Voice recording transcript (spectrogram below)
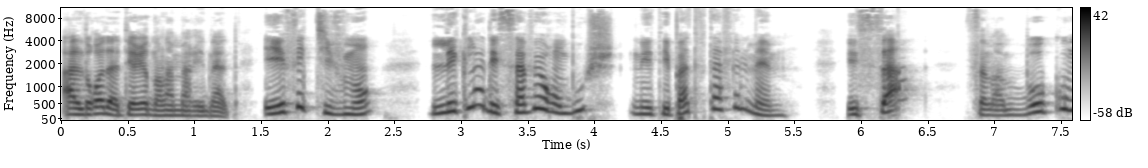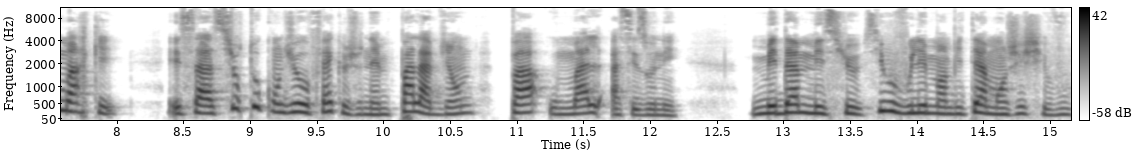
a le droit d'atterrir dans la marinade. Et effectivement, l'éclat des saveurs en bouche n'était pas tout à fait le même. Et ça, ça m'a beaucoup marqué. Et ça a surtout conduit au fait que je n'aime pas la viande pas ou mal assaisonnée. Mesdames, messieurs, si vous voulez m'inviter à manger chez vous,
